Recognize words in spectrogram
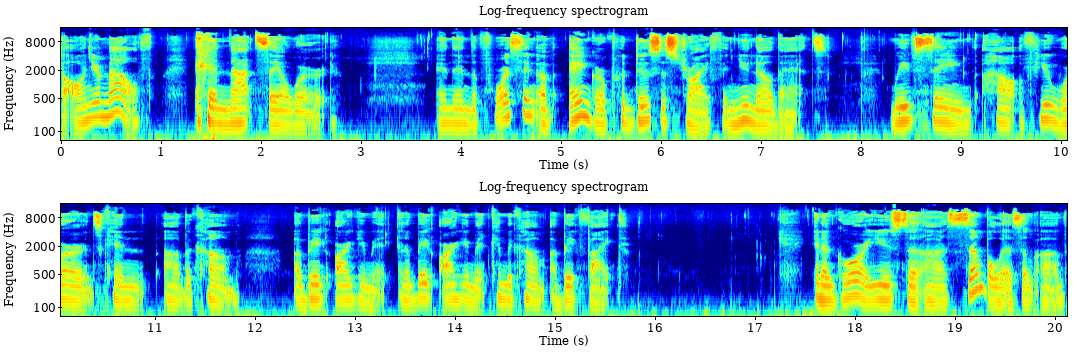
on your mouth, and not say a word. And then the forcing of anger produces strife, and you know that. We've seen how a few words can uh, become a big argument, and a big argument can become a big fight. And Agora used the uh, symbolism of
